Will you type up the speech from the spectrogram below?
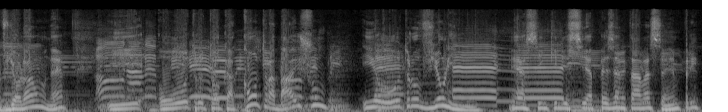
violão, né? E o outro toca contrabaixo e o outro violino. É assim que ele se apresentava sempre.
